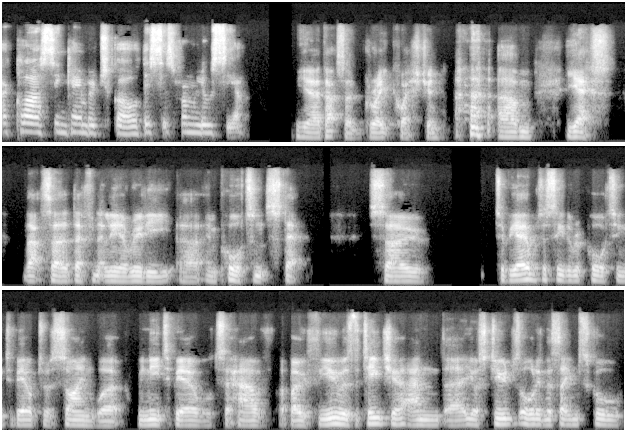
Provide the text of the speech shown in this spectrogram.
a class in Cambridge Go? This is from Lucia. Yeah, that's a great question. um, yes, that's a, definitely a really uh, important step. So to be able to see the reporting, to be able to assign work, we need to be able to have both you as the teacher and uh, your students all in the same school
